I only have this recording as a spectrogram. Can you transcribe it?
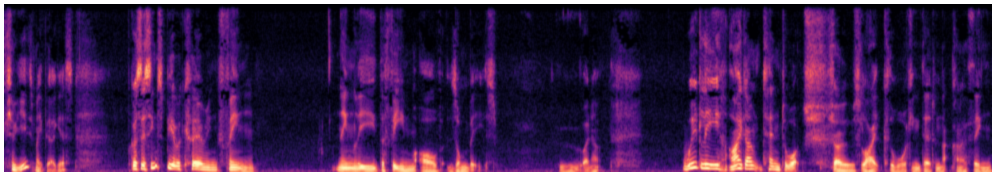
few years maybe, I guess. Because there seems to be a recurring theme, namely the theme of zombies. Ooh, I know. Weirdly, I don't tend to watch shows like The Walking Dead and that kind of thing,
